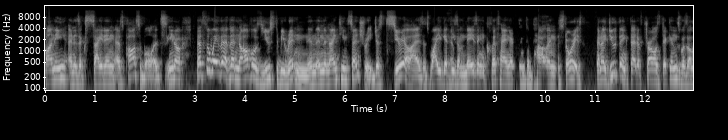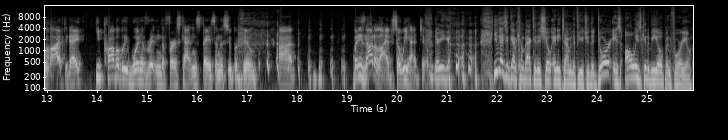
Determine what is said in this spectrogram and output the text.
funny and as exciting as possible. It's you know that's the way that, that novels used to be written in, in the 19th century, just serialized. It's why you get these amazing cliffhangers and compelling stories. And I do think that if Charles Dickens was alive today, he probably would have written the first Cat in Space and the Soup of Doom. uh, but he's not alive, so we had to. There you go. you guys have got to come back to this show anytime in the future. The door is always going to be open for you.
